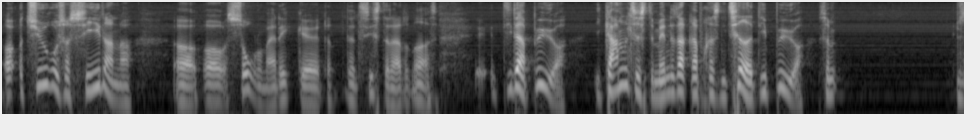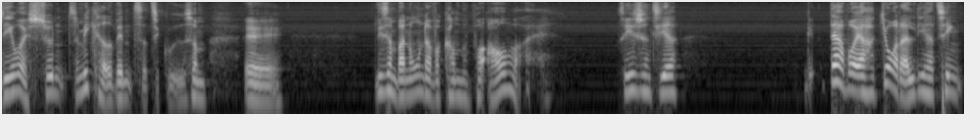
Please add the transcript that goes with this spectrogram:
Og, og Tyrus og Sidon og, og, og Sodom, er det ikke øh, den, den sidste, der er dernede også. Øh, de der byer, i Gamle Testamentet, der repræsenterede de byer, som lever i synd, som ikke havde vendt sig til Gud, som øh, ligesom var nogen, der var kommet på afveje. Så Jesus siger, der hvor jeg har gjort alle de her ting,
